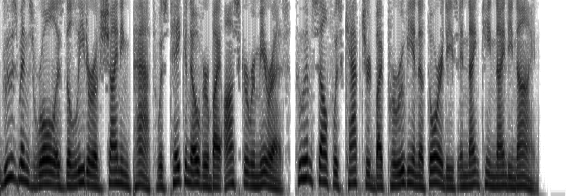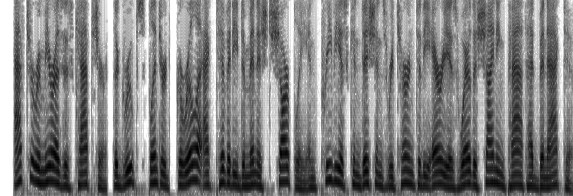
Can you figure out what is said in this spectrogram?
Guzman's role as the leader of Shining Path was taken over by Oscar Ramirez, who himself was captured by Peruvian authorities in 1999. After Ramirez's capture, the group splintered, guerrilla activity diminished sharply and previous conditions returned to the areas where the Shining Path had been active.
